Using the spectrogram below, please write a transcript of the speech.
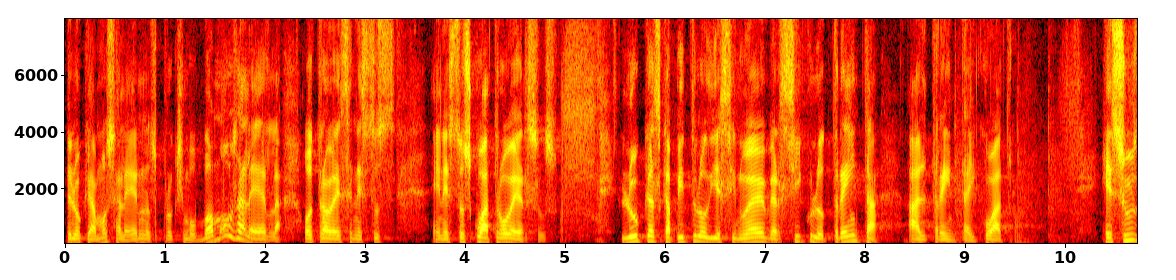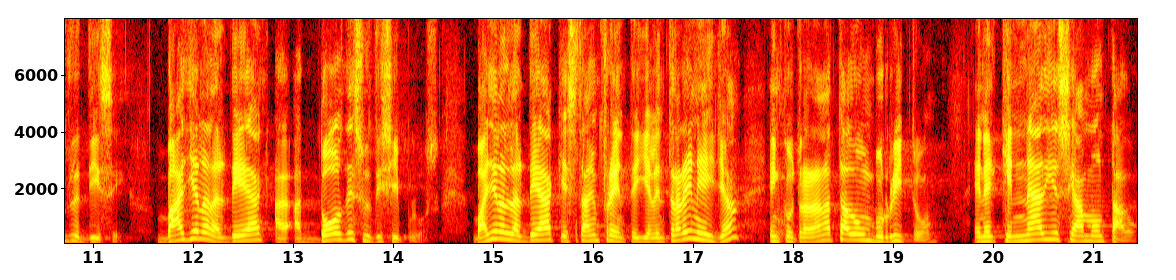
de lo que vamos a leer en los próximos. Vamos a leerla otra vez en estos, en estos cuatro versos. Lucas capítulo 19, versículo 30 al 34. Jesús les dice, vayan a la aldea a, dos de sus discípulos, vayan a la aldea que está enfrente y al entrar en ella encontrarán atado un burrito en el que nadie se ha montado.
